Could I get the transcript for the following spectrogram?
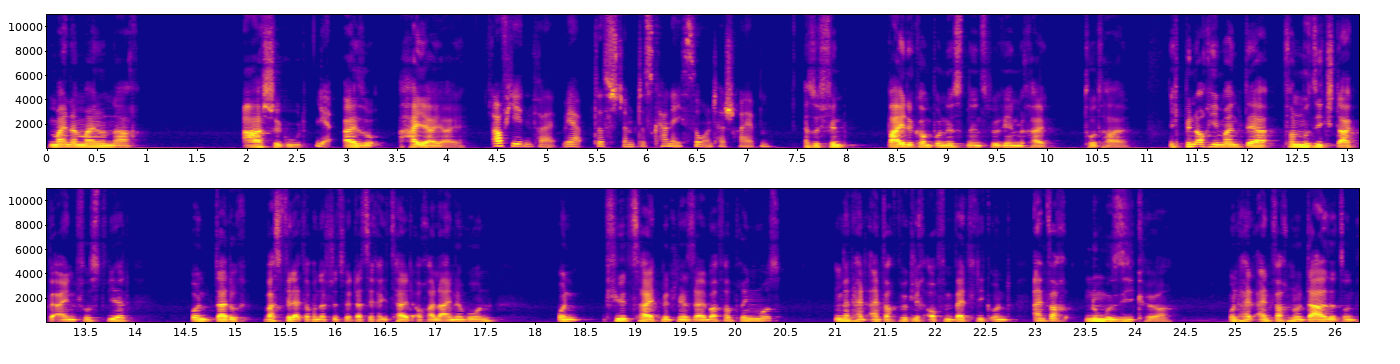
meiner Meinung nach arschegut. Ja. Also, heieiei. Auf jeden Fall, ja, das stimmt, das kann ich so unterschreiben. Also ich finde, beide Komponisten inspirieren mich halt total. Ich bin auch jemand, der von Musik stark beeinflusst wird und dadurch, was vielleicht auch unterstützt wird, dass ich jetzt halt auch alleine wohne und viel Zeit mit mir selber verbringen muss und dann halt einfach wirklich auf dem Bett liege und einfach nur Musik höre und halt einfach nur da sitze und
